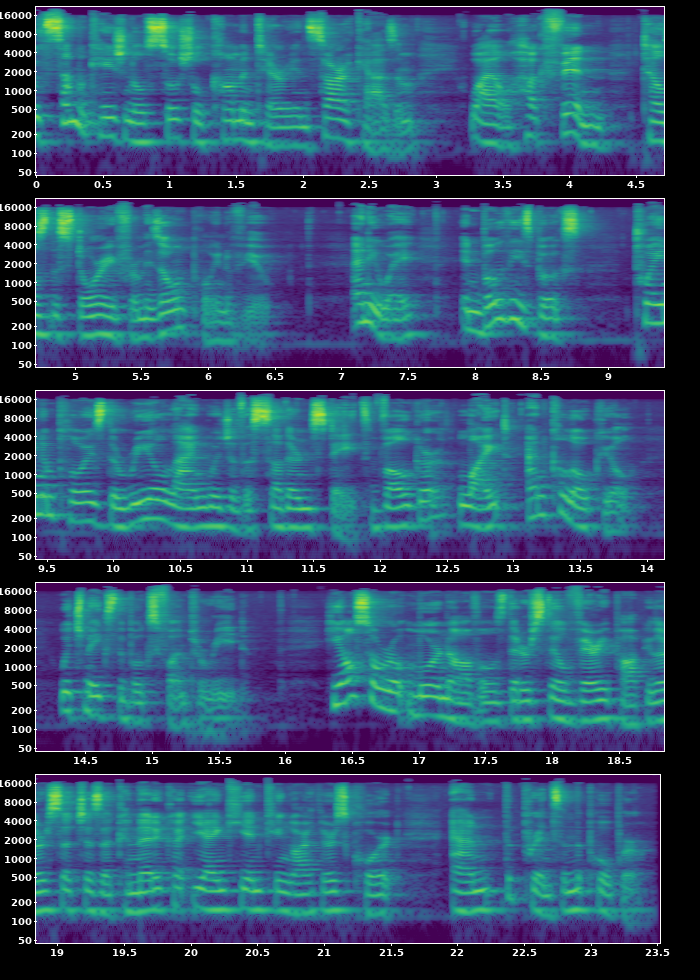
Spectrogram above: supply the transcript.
with some occasional social commentary and sarcasm, while Huck Finn tells the story from his own point of view. Anyway, in both these books, Twain employs the real language of the southern states, vulgar, light, and colloquial, which makes the books fun to read. He also wrote more novels that are still very popular, such as A Connecticut Yankee in King Arthur's Court and The Prince and the Pauper.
